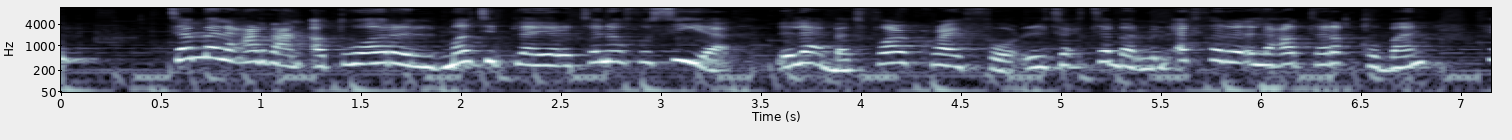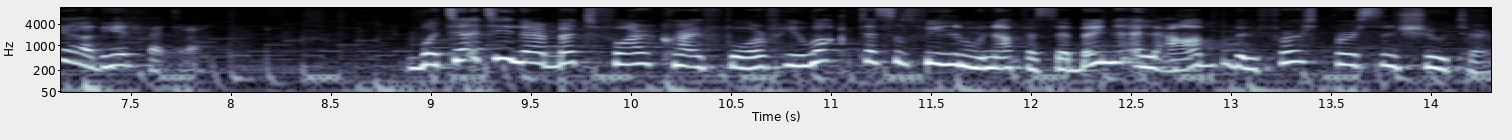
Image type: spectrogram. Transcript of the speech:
تم العرض عن أطوار ال multiplayer التنافسية للعبة Far Cry 4 اللي تعتبر من أكثر الألعاب ترقبا في هذه الفترة. وتأتي لعبة Far Cry 4 في وقت تصل فيه المنافسة بين ألعاب بال first person shooter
